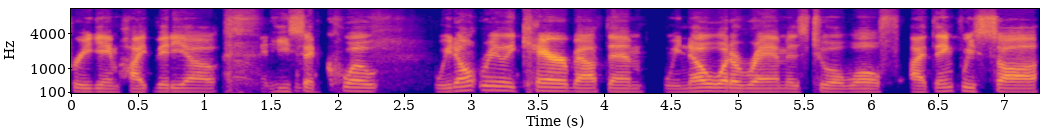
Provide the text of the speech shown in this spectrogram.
pregame hype video, and he said, quote, we don't really care about them. We know what a ram is to a wolf. I think we saw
